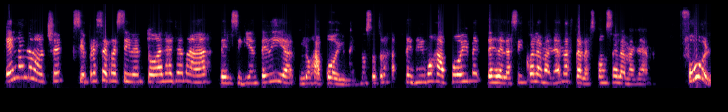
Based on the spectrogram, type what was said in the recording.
En la noche siempre se reciben todas las llamadas del siguiente día, los appointments. Nosotros tenemos appointments desde las 5 de la mañana hasta las 11 de la mañana. Full.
